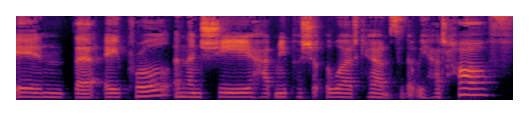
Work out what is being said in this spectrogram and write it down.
in the April. And then she had me push up the word count so that we had half.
